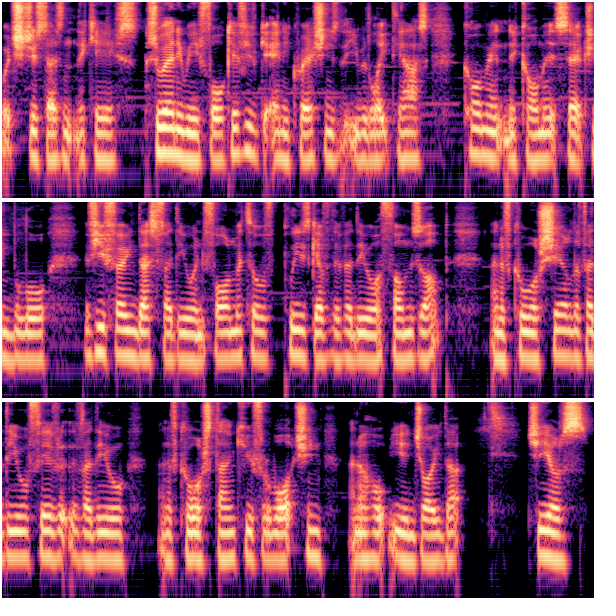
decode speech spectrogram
which just isn't the case. So anyway folk, if you've got any questions that you would like to ask, comment in the comments section below. If you found this video informative, please give the video a thumbs up, and of course share the video, favourite the video, and of course thank you for watching, and I hope you enjoyed it. Cheers.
